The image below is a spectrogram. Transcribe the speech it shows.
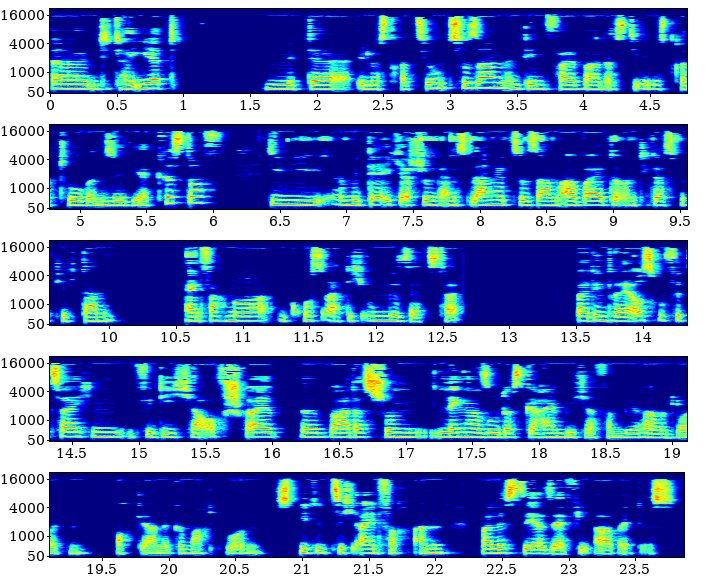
äh, detailliert mit der Illustration zusammen. In dem Fall war das die Illustratorin Silvia Christoph, die, äh, mit der ich ja schon ganz lange zusammenarbeite und die das wirklich dann einfach nur großartig umgesetzt hat. Bei den drei Ausrufezeichen, für die ich ja aufschreibe, war das schon länger so, dass Geheimbücher von mehreren Leuten auch gerne gemacht wurden. Es bietet sich einfach an, weil es sehr, sehr viel Arbeit ist.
